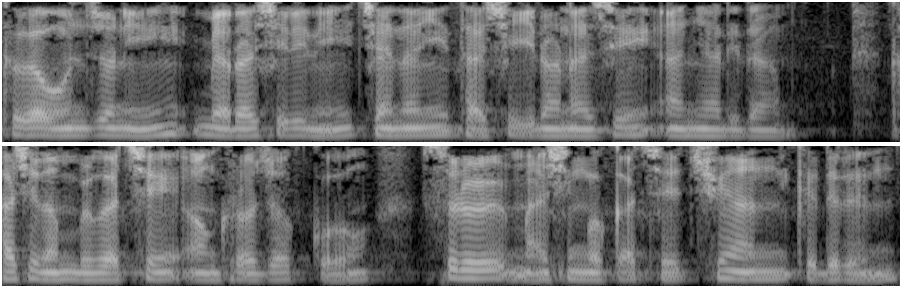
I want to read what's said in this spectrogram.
그가 온전히 멸하시리니 재난이 다시 일어나지 아니하리라. 가시덤불같이 엉클어졌고 술을 마신 것 같이 취한 그들은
